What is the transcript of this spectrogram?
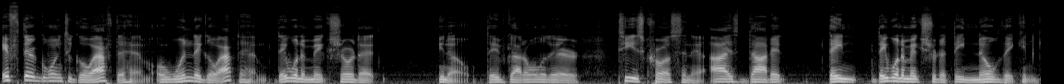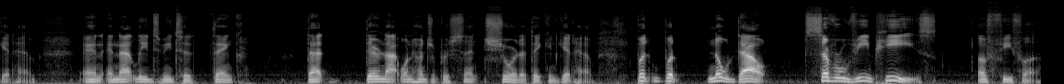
if they're going to go after him, or when they go after him, they want to make sure that you know they've got all of their T's crossed and their I's dotted. They they want to make sure that they know they can get him, and and that leads me to think that they're not 100% sure that they can get him. But but no doubt, several VPs of FIFA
